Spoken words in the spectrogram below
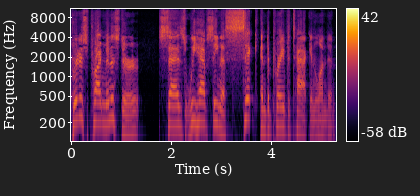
British Prime Minister says we have seen a sick and depraved attack in London.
